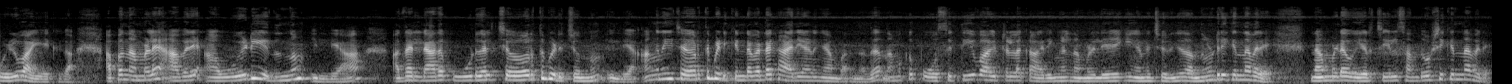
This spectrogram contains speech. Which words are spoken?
ഒഴിവായേക്കുക. അപ്പം നമ്മളെ അവരെ അവോയ്ഡ് ചെയ്തൊന്നും ഇല്ല. അതല്ലാതെ കൂടുതൽ ചേർത്ത് പിടിച്ചൊന്നും ഇല്ല. അങ്ങനെ ഈ ചേർത്ത് പിടിക്കേണ്ടവരുടെ കാര്യമാണ് ഞാൻ പറഞ്ഞത്. നമുക്ക് പോസിറ്റീവായിട്ടുള്ള കാര്യങ്ങൾ നമ്മളിലേക്ക് ഇങ്ങനെ ചുരിഞ്ഞു തന്നുകൊണ്ടിരിക്കുന്നവരെ നമ്മുടെ ഉയർച്ചയിൽ സന്തോഷിക്കുന്നവരെ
